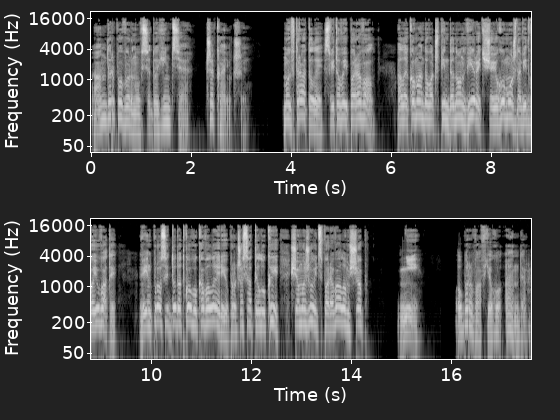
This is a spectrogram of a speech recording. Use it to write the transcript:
Андер повернувся до гінця, чекаючи. Ми втратили світовий перевал. але командувач Пінданон вірить, що його можна відвоювати. Він просить додаткову кавалерію прочесати луки, що межують з перевалом, щоб. Ні. Оборвав його Ендер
